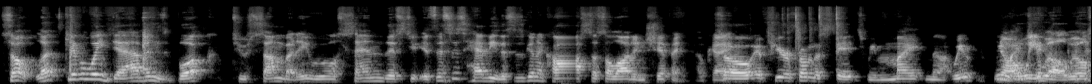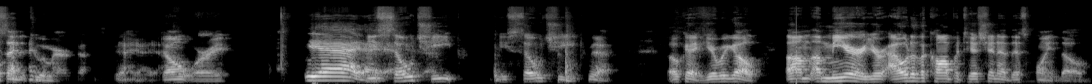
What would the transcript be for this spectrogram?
So let's give away Davin's book to somebody. We will send this to. If this is heavy, this is going to cost us a lot in shipping. Okay. So if you're from the states, we might not. We no, we will. We will send it to America. Yeah, yeah, yeah. Don't worry. yeah. Yeah, yeah. He's yeah, so yeah. cheap. He's so cheap. Yeah. Okay, here we go. Um, Amir, you're out of the competition at this point, though.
